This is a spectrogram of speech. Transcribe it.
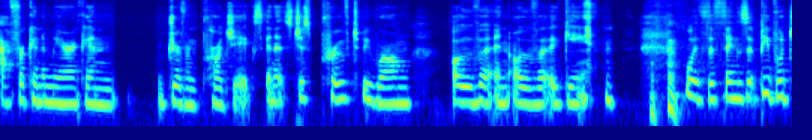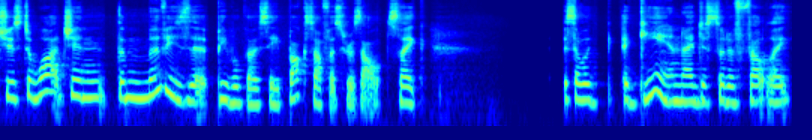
African American driven projects and it's just proved to be wrong over and over again with the things that people choose to watch and the movies that people go see box office results. Like so again i just sort of felt like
